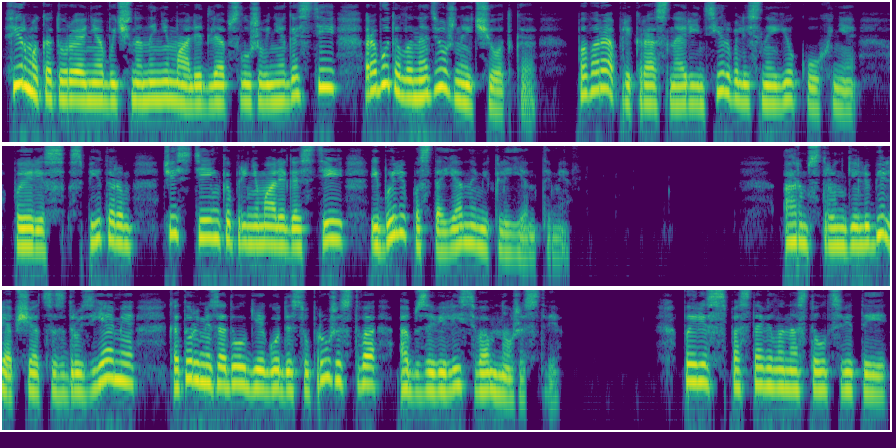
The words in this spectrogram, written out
Фирма, которую они обычно нанимали для обслуживания гостей, работала надежно и четко. Повара прекрасно ориентировались на ее кухне — Пэрис с Питером частенько принимали гостей и были постоянными клиентами. Армстронги любили общаться с друзьями, которыми за долгие годы супружества обзавелись во множестве. Пэрис поставила на стол цветы,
